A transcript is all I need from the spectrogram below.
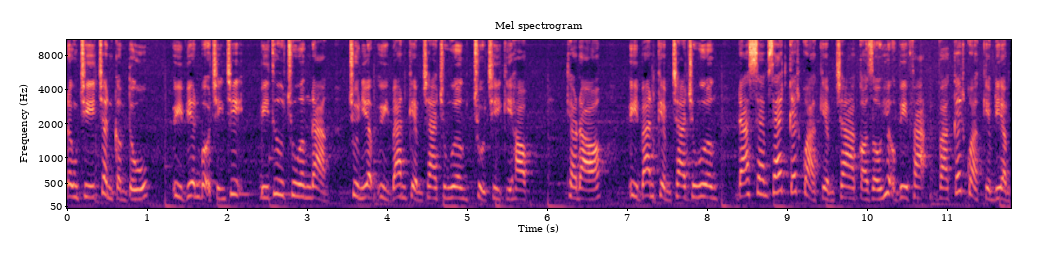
Đồng chí Trần Cẩm Tú, Ủy viên Bộ Chính trị, Bí thư Trung ương Đảng, chủ nhiệm Ủy ban Kiểm tra Trung ương chủ trì kỳ họp. Theo đó, Ủy ban Kiểm tra Trung ương đã xem xét kết quả kiểm tra có dấu hiệu vi phạm và kết quả kiểm điểm,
